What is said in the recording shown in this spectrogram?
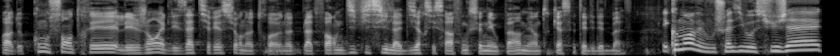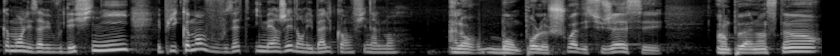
voilà, de concentrer les gens et de les attirer sur notre, notre plateforme. Difficile à dire si ça a fonctionné ou pas, mais en tout cas, c'était l'idée de base. Et comment avez-vous choisi vos sujets? Comment les avez-vous définis? Et puis comment vous vous êtes immergé dans les Balkans finalement? Alors, bon, pour le choix des sujets, c'est un peu à l'instinct,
